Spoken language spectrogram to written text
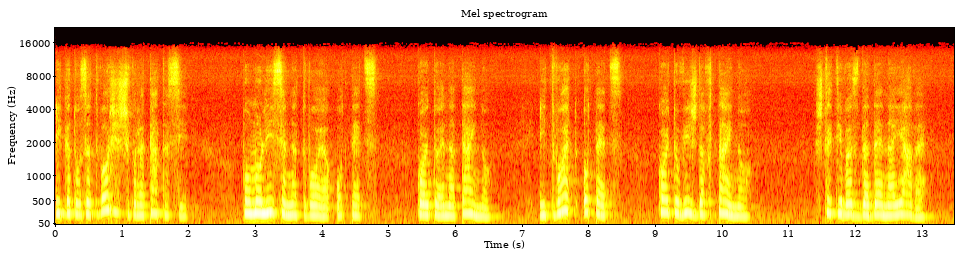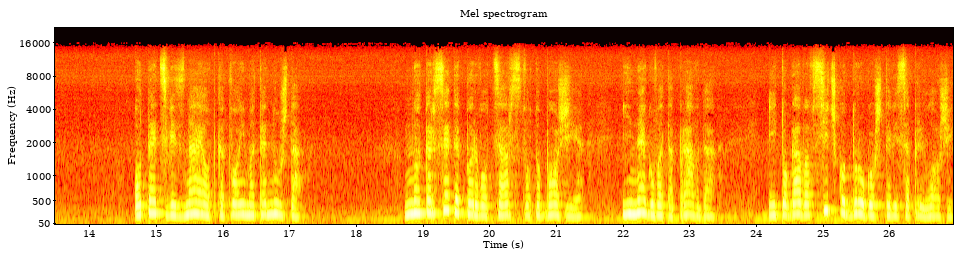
и като затвориш вратата си, помоли се на Твоя Отец, който е на тайно, и Твоят Отец, който вижда в тайно, ще ти въздаде наяве. Отец ви знае от какво имате нужда. Но търсете първо Царството Божие и Неговата правда И тогава всичко друго ще ви се приложи.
